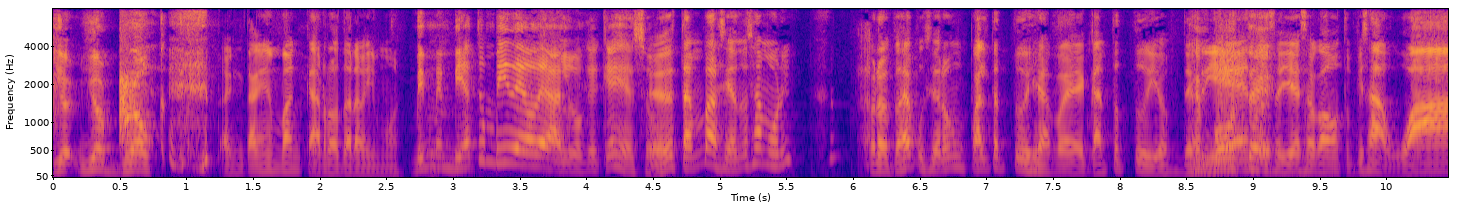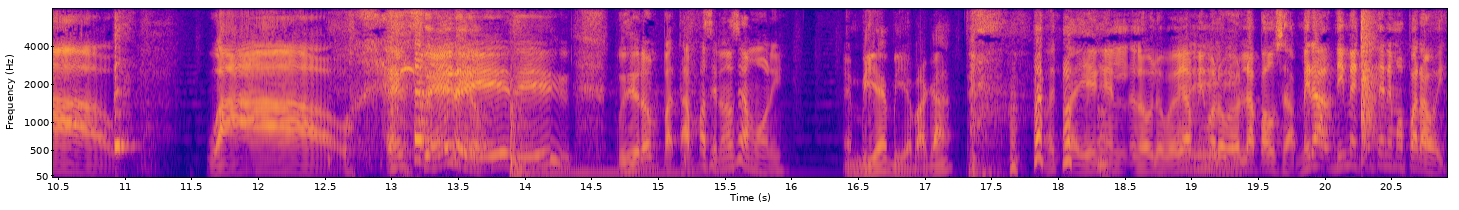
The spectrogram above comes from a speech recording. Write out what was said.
You're, you're broke. Están, están en bancarrota ahora mismo. Me enviaste un video de algo. ¿Qué, qué es eso? Ellos están vaciando esa money. Pero entonces pusieron partes tuyas, pues cantos tuyos, de riéndose y eso. Cuando tú piensas, wow, wow. ¿En serio? Sí, sí. Pusieron, están vaciando esa money. Envía, envía para acá. Está ahí en el, lo, lo veo ya mismo, lo veo en la pausa. Mira, dime qué tenemos para hoy.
